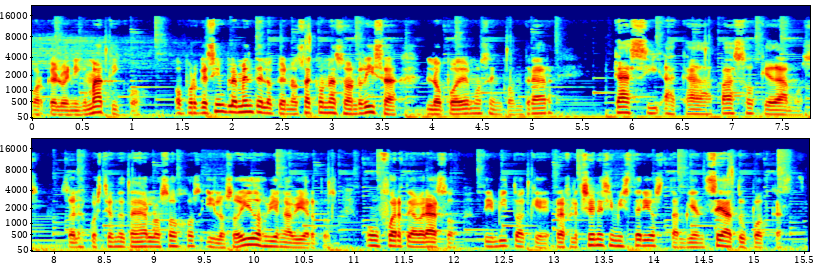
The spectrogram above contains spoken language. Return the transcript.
porque lo enigmático, o porque simplemente lo que nos saca una sonrisa lo podemos encontrar casi a cada paso que damos. Solo es cuestión de tener los ojos y los oídos bien abiertos. Un fuerte abrazo. Te invito a que Reflexiones y Misterios también sea tu podcast.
